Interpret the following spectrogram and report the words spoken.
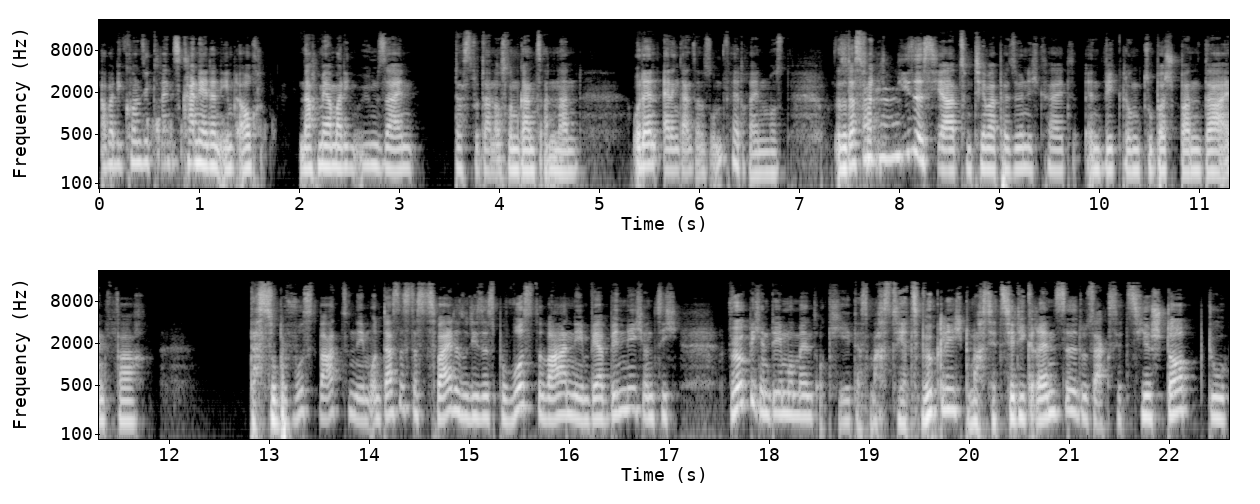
aber die Konsequenz kann ja dann eben auch nach mehrmaligem Üben sein, dass du dann aus einem ganz anderen oder in ein ganz anderes Umfeld rein musst. Also das fand mhm. ich dieses Jahr zum Thema Persönlichkeitsentwicklung super spannend, da einfach das so bewusst wahrzunehmen. Und das ist das Zweite, so dieses bewusste Wahrnehmen, wer bin ich und sich wirklich in dem Moment, okay, das machst du jetzt wirklich, du machst jetzt hier die Grenze, du sagst jetzt hier Stopp, du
